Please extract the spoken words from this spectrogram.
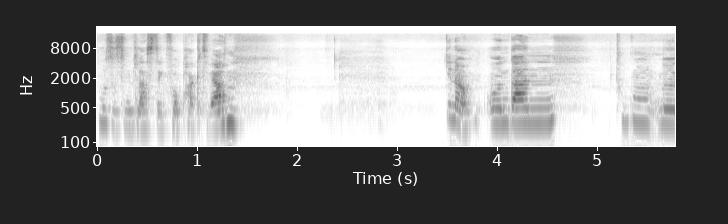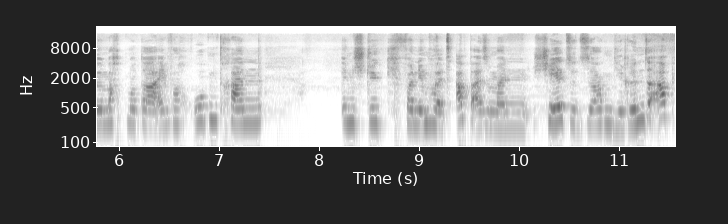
muss es in Plastik verpackt werden. Genau. Und dann äh, macht man da einfach oben dran ein Stück von dem Holz ab. Also man schält sozusagen die Rinde ab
